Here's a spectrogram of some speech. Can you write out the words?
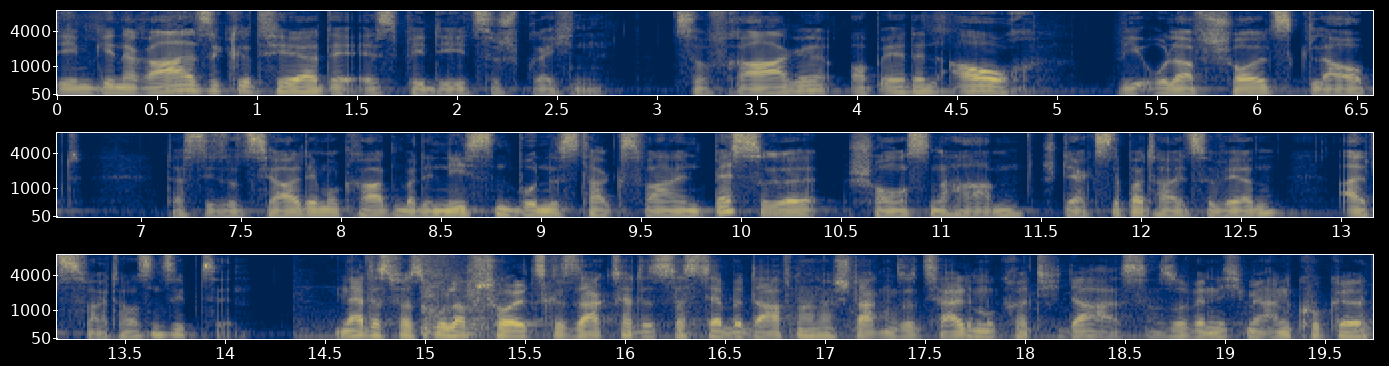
dem Generalsekretär der SPD zu sprechen. Zur Frage, ob er denn auch, wie Olaf Scholz glaubt, dass die Sozialdemokraten bei den nächsten Bundestagswahlen bessere Chancen haben, stärkste Partei zu werden, als 2017. Na, das, was Olaf Scholz gesagt hat, ist, dass der Bedarf nach einer starken Sozialdemokratie da ist. Also wenn ich mir angucke,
